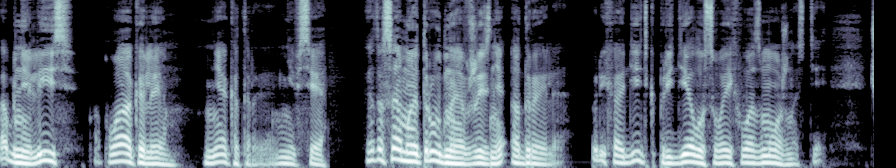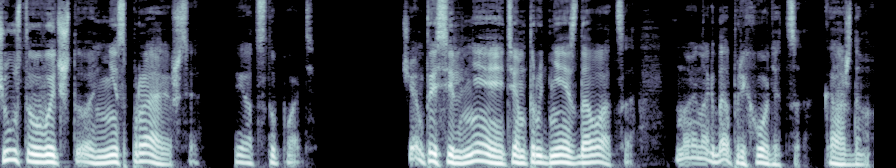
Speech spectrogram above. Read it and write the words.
обнялись, поплакали. Некоторые, не все. Это самое трудное в жизни Адреля — приходить к пределу своих возможностей, чувствовать, что не справишься, и отступать. Чем ты сильнее, тем труднее сдаваться, но иногда приходится каждому.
